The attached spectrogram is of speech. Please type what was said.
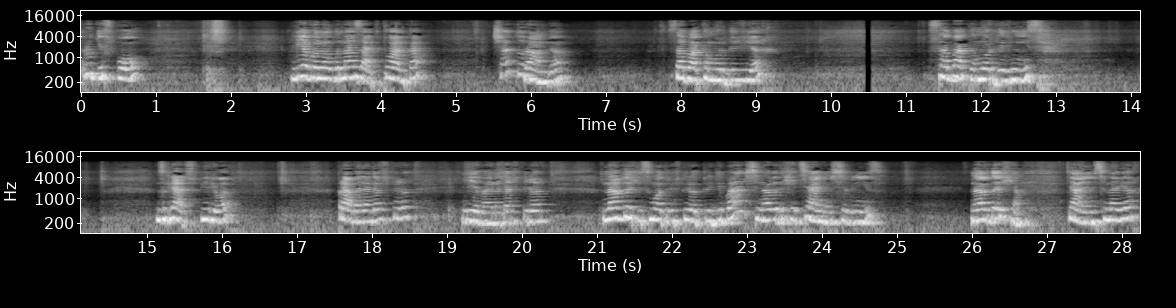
Руки в пол. Левую ногу назад, планка. Чатуранга. Собака мордой вверх. Собака мордой вниз. Взгляд вперед. Правая нога вперед. Левая нога вперед. На вдохе смотрим вперед, пригибаемся. На выдохе тянемся вниз. На вдохе тянемся наверх.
